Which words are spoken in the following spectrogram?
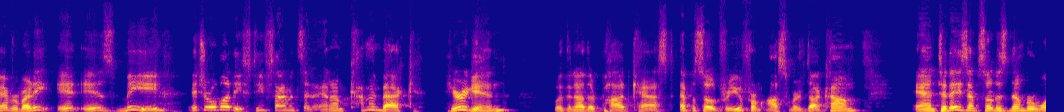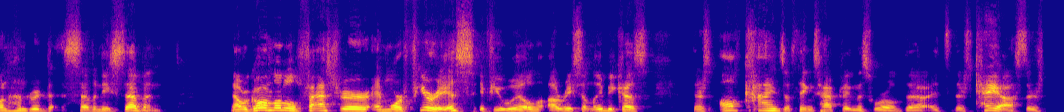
Hey, everybody, it is me. It's your old buddy, Steve Simonson, and I'm coming back here again with another podcast episode for you from awesomers.com. And today's episode is number 177. Now, we're going a little faster and more furious, if you will, uh, recently because there's all kinds of things happening in this world. Uh, it's, there's chaos, there's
